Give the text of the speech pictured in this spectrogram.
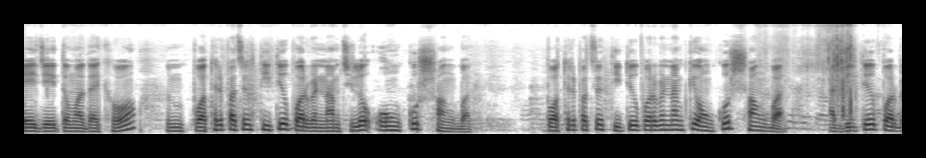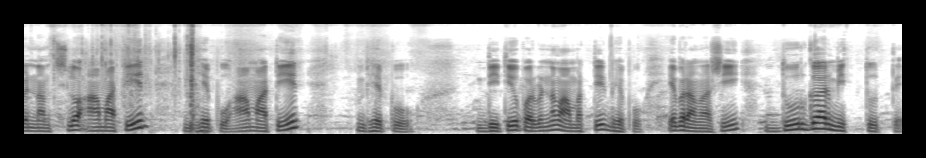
এই যে তোমার দেখো পথের পাঁচালীর তৃতীয় পর্বের নাম ছিল অঙ্কুর সংবাদ। পথের পাঁচালীর তৃতীয় পর্বের নাম কি? অঙ্কুর সংবাদ। আর দ্বিতীয় পর্বের নাম ছিল আমাটির ভেপু আমাটির ভেপু। দ্বিতীয় পর্বের নাম আমাটির ভেপু। এবার আমরা আসি দুর্গার মৃত্যুতে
